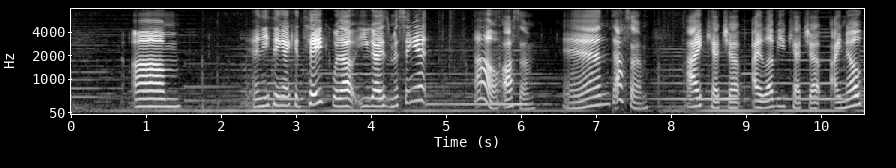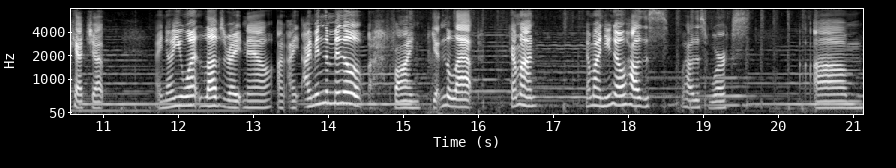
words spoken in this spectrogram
um, anything I could take without you guys missing it? Oh, awesome. And awesome. Hi, Ketchup. I love you, Ketchup. I know, Ketchup. I know you want loves right now. I, I, I'm in the middle of... ugh, fine. Get in the lap. Come on. Come on, you know how this how this works. Um,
